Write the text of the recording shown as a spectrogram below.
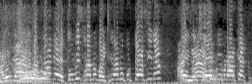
ਅੱਜ ਆਇਆ ਬੰਨਾਂਗੇ ਤੂੰ ਵੀ ਸਾਨੂੰ ਬੈਠੀਆਂ ਨੂੰ ਕੁੱਟਿਆ ਸੀ ਨਾ। ਐਨੀ ਛੇੜ ਨਹੀਂ ਬਣਾ ਕੇ ਅੱਜ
